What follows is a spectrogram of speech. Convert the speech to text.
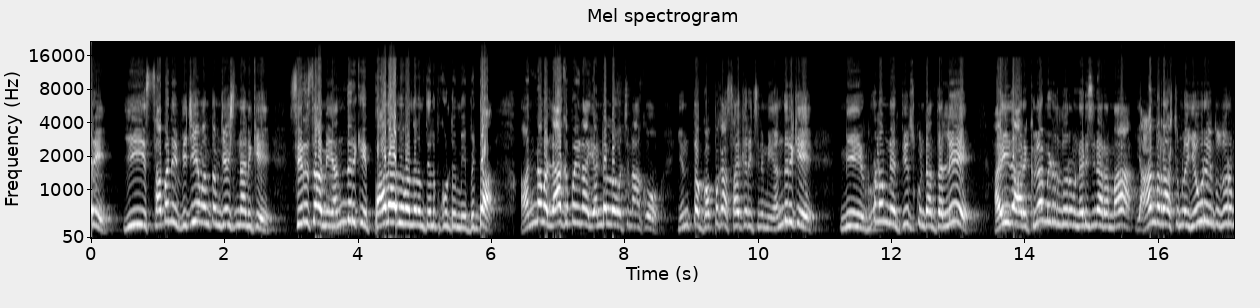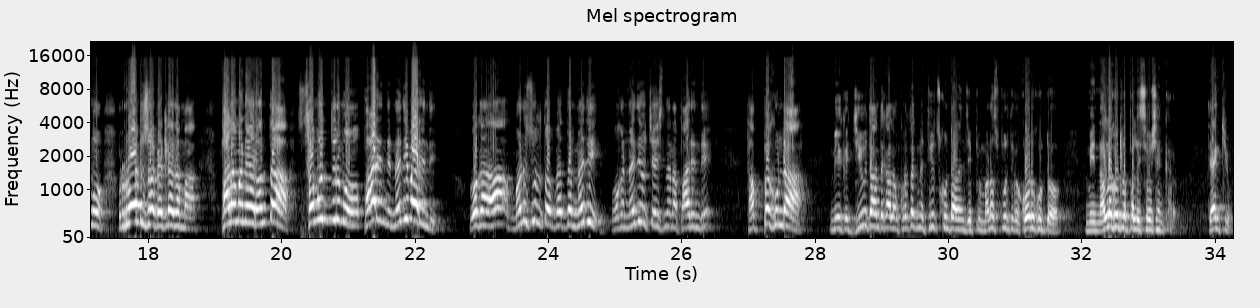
మరొకసారి ఈ సభని విజయవంతం చేసిన దానికి సిరస మీ అందరికీ పాదాభివందనం తెలుపుకుంటూ మీ బిడ్డ అన్నం లేకపోయినా ఎండల్లో వచ్చి నాకు ఇంత గొప్పగా సహకరించిన మీ అందరికీ మీ రుణం నేను తీసుకుంటాను తల్లి. ఐదు ఆరు కిలోమీటర్ల దూరం నడిచినారమ్మా. ఆంధ్ర రాష్ట్రంలో ఎవరు ఇంత దూరము? Road show పెట్టలేదమ్మా. పలమనేరంతా సముద్రము పారింది నది పారింది. ఒక మనుషులతో పెద్ద నది ఒక నది వచ్చేసిందన్న పారింది. తప్పకుండా మీకు జీవితాంతకాలం కృతజ్ఞత తీర్చుకుంటానని చెప్పి మనస్ఫూర్తిగా కోరుకుంటూ మీ నల్లగొట్లపల్లి శివశంకర్. థ్యాంక్ యూ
